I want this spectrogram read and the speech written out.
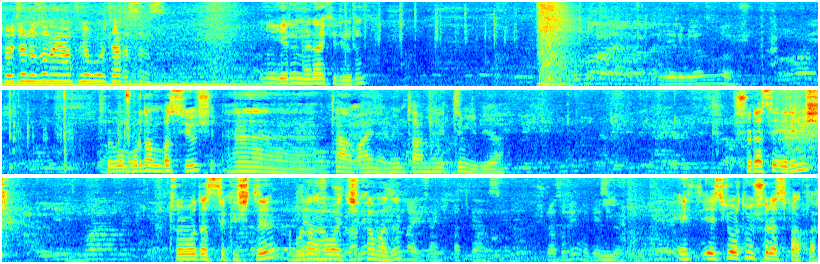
Çocuğunuzun hayatını kurtarırsınız. Bunun yerini merak ediyordum. Yeri biraz zor. Turbo buradan basıyor. Şu- He, tamam aynen benim tahmin ettiğim gibi ya. Şurası erimiş. Turbo da sıkıştı. Buradan hava çıkamadı. Şurası değil mi? Eski Es- eski hortumun şurası patlak.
